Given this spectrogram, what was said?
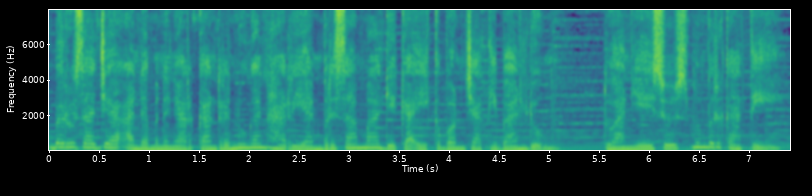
baru saja Anda mendengarkan renungan harian bersama GKI Kebon Jati Bandung. Tuhan Yesus memberkati.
